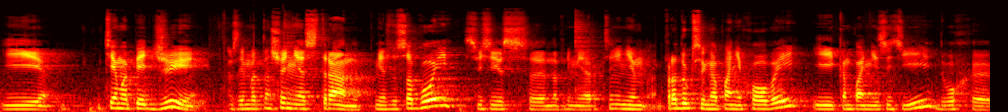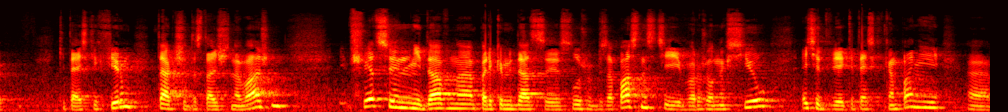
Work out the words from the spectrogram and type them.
и тема 5G, взаимоотношения стран между собой в связи с, например, ценением продукции компании Huawei и компании ZTE, двух э, китайских фирм, также достаточно важен. Швеции недавно по рекомендации Службы безопасности и вооруженных сил эти две китайские компании э,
